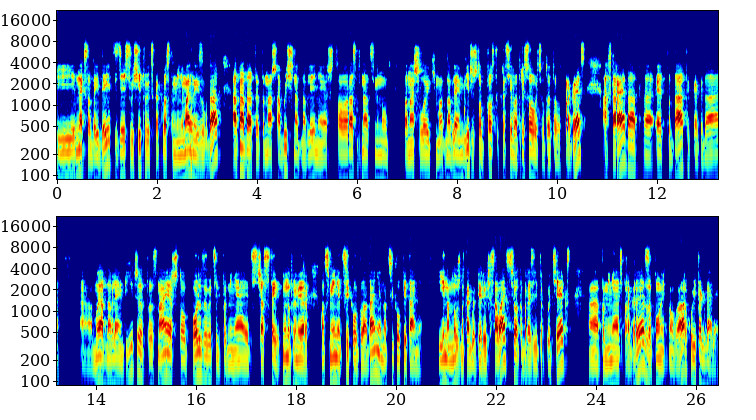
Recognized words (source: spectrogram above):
и next update date здесь высчитывается как просто минимальный из двух дат. Одна дата — это наше обычное обновление, что раз в 15 минут по нашей логике мы обновляем виджет, чтобы просто красиво отрисовывать вот этот вот прогресс. А вторая дата — это дата, когда а, мы обновляем виджет, зная, что пользователь поменяет сейчас стейт. Ну, например, он сменит цикл голодания на цикл питания. И нам нужно как бы перерисовать все, отобразить другой текст, а, поменять прогресс, заполнить новую арку и так далее.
